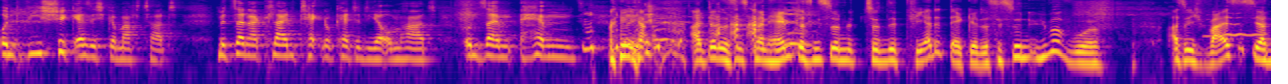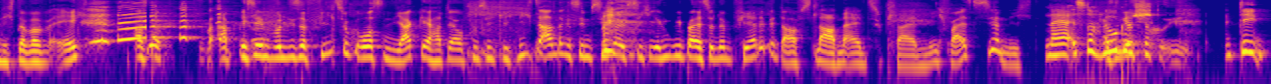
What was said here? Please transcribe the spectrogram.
Und wie schick er sich gemacht hat. Mit seiner kleinen Technokette, die er umhat. Und seinem Hemd. ja, Alter, das ist kein Hemd, das ist so eine, so eine Pferdedecke, das ist so ein Überwurf. Also ich weiß es ja nicht, aber echt. Also abgesehen von dieser viel zu großen Jacke hat er offensichtlich nichts anderes im Sinn, als sich irgendwie bei so einem Pferdebedarfsladen einzukleiden. Ich weiß es ja nicht. Naja, ist doch Also logisch. ist doch, die,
